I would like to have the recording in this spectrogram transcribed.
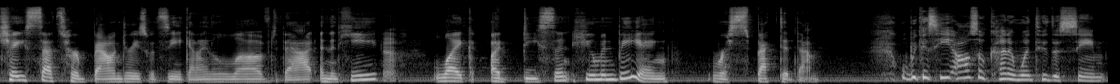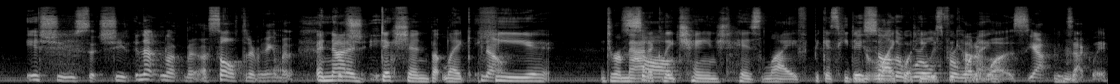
Chase sets her boundaries with Zeke and I loved that. And then he Yeah. like a decent human being respected them. Well, because he also kind of went through the same issues that she not not the assault and everything, but And not but she- addiction, but like No. he dramatically Saw- changed his life because he he didn't saw like what he was for becoming. what it was. Yeah, mm-hmm. exactly.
